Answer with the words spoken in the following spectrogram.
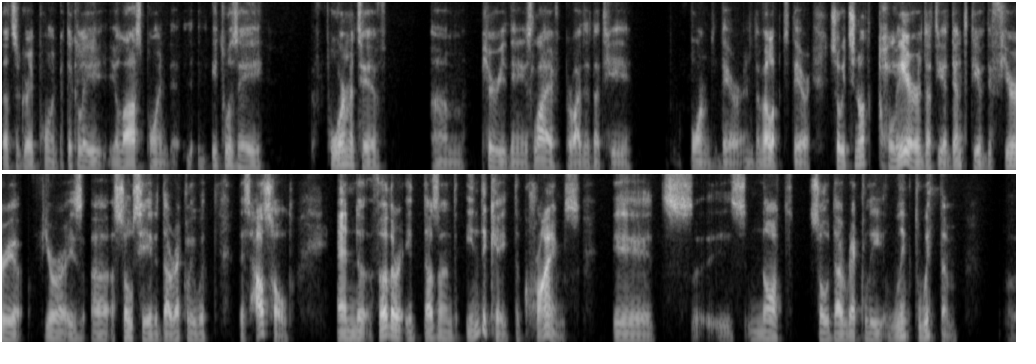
that's a great point. Particularly your last point. It was a formative um, period in his life, provided that he formed there and developed there. So it's not clear that the identity of the Fuhrer, Fuhrer is uh, associated directly with this household. And further it doesn't indicate the crimes. It's is not so directly linked with them uh,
